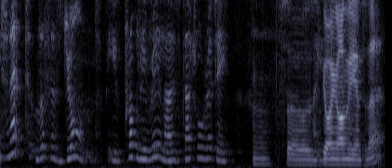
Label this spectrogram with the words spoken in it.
Yes. Internet, this is John, but you've probably realised that already. Hmm, so this is going on the internet.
